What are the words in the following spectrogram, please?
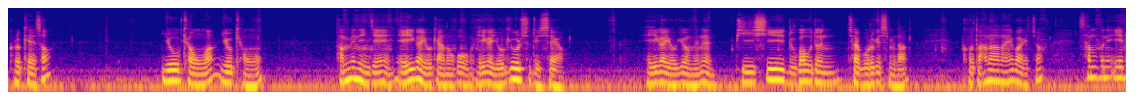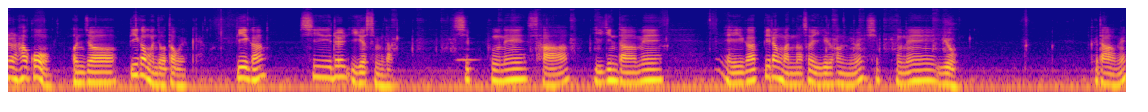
그렇게 해서 요 경우와 요 경우 반면에 이제 A가 여기 안 오고 A가 여기 올 수도 있어요. A가 여기 오면은 B, C 누가 오든 잘 모르겠습니다. 그것도 하나하나 해봐야겠죠. 3분의 1을 하고 먼저 B가 먼저 왔다고 할게요. B가 C를 이겼습니다. 10분의 4 이긴 다음에 A가 B랑 만나서 이길 확률 10분의 6. 그 다음에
